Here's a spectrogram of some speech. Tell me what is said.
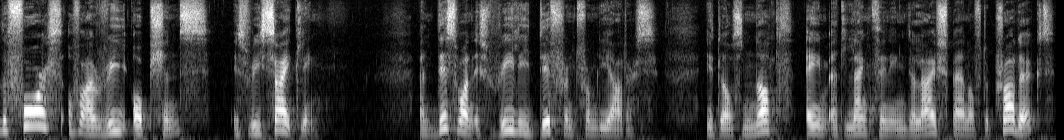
The fourth of our re-options is recycling. And this one is really different from the others. It does not aim at lengthening the lifespan of the product,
